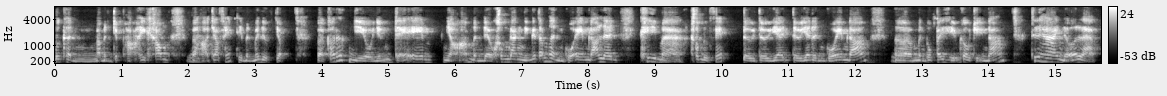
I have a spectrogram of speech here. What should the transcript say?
bức hình mà mình chụp họ hay không và yeah. Dạ. họ cho phép thì mình mới được chụp và có rất nhiều những trẻ em nhỏ mình đều không đăng những cái tấm hình của em đó lên khi mà dạ. không được phép từ từ gia từ gia đình của em đó uh, mình cũng phải hiểu câu chuyện đó thứ hai nữa là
